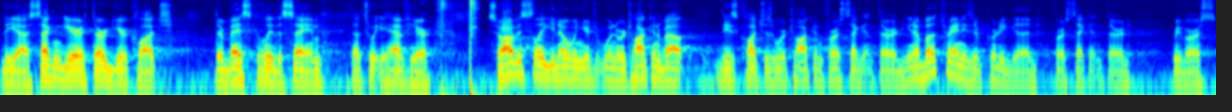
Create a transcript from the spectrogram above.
the uh, second gear, third gear clutch, they're basically the same. That's what you have here. So obviously, you know, when, you're, when we're talking about these clutches, we're talking first, second, third. You know, both trannies are pretty good, first, second, third reverse.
